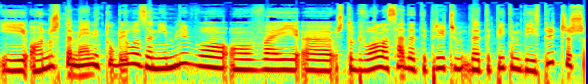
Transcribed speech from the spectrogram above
I ono što je meni tu bilo zanimljivo, ovaj, uh, što bi volila sad da te, pričam, da te pitam da ispričaš,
